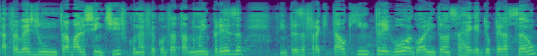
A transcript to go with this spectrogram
através de um trabalho científico, né, foi contratada uma empresa, a empresa Fractal, que entregou agora então essa regra de operação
